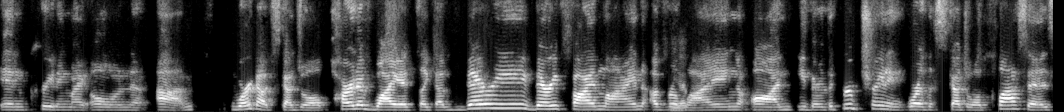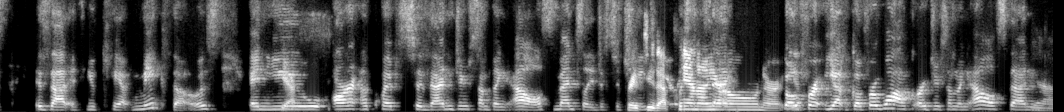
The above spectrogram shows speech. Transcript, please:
in creating my own um workout schedule. Part of why it's like a very, very fine line of relying yep. on either the group training or the scheduled classes is that if you can't make those and you Yes. aren't equipped to then do something else mentally just to Right, do that plan on your own or go yeah. for yeah go for a walk or do something else then yeah.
